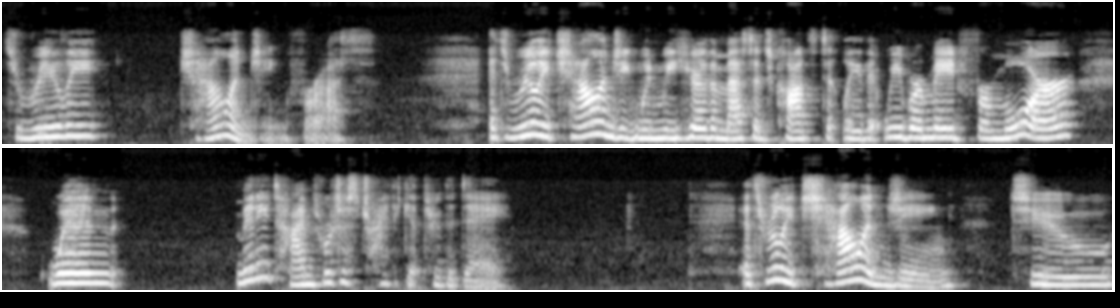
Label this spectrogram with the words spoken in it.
It's really challenging for us. It's really challenging when we hear the message constantly that we were made for more when many times we're just trying to get through the day. It's really challenging to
